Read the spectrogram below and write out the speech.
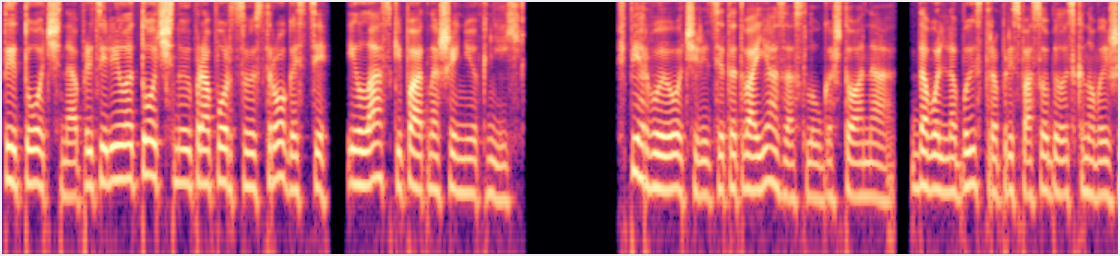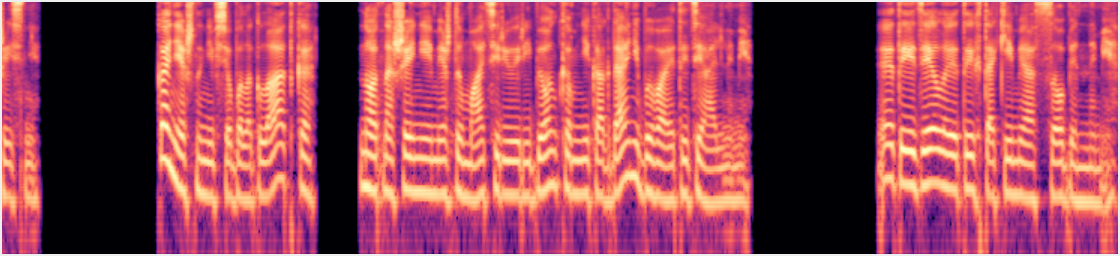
ты точно определила точную пропорцию строгости и ласки по отношению к ней. В первую очередь, это твоя заслуга, что она довольно быстро приспособилась к новой жизни. Конечно, не все было гладко, но отношения между матерью и ребенком никогда не бывают идеальными. Это и делает их такими особенными.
